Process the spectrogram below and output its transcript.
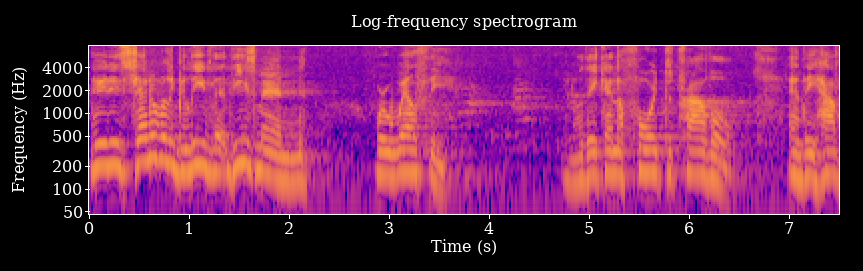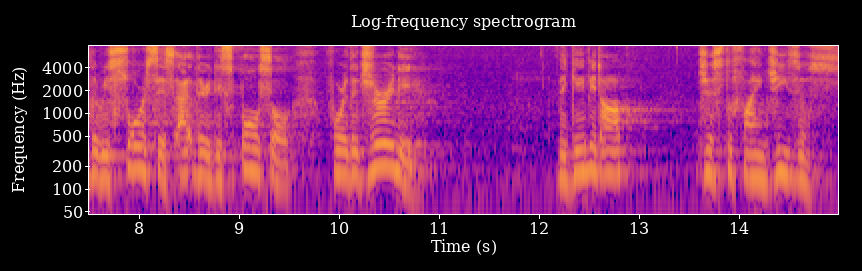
It is generally believed that these men were wealthy you know, they can afford to travel and they have the resources at their disposal for the journey. They gave it up just to find Jesus.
